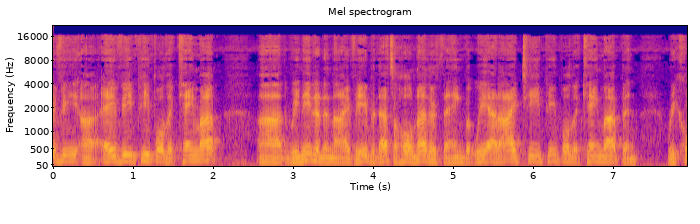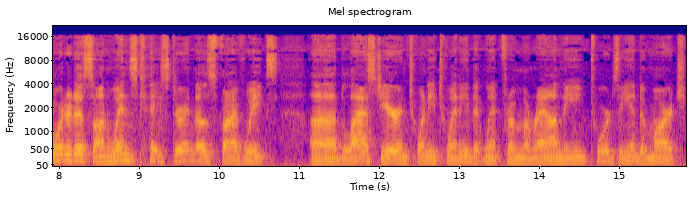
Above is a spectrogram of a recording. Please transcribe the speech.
IV uh, AV people that came up. Uh, we needed an IV, but that's a whole nother thing. But we had IT people that came up and recorded us on Wednesdays during those five weeks uh, last year in 2020 that went from around the towards the end of March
